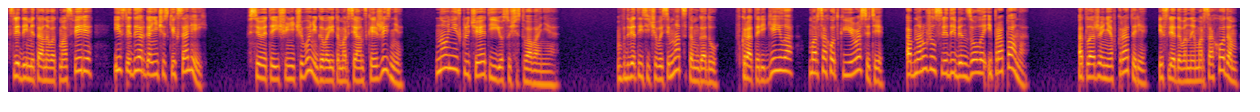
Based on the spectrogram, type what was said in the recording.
следы метана в атмосфере и следы органических солей. Все это еще ничего не говорит о марсианской жизни, но не исключает ее существование. В 2018 году в кратере Гейла марсоход Curiosity обнаружил следы бензола и пропана. Отложения в кратере, исследованные марсоходом,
